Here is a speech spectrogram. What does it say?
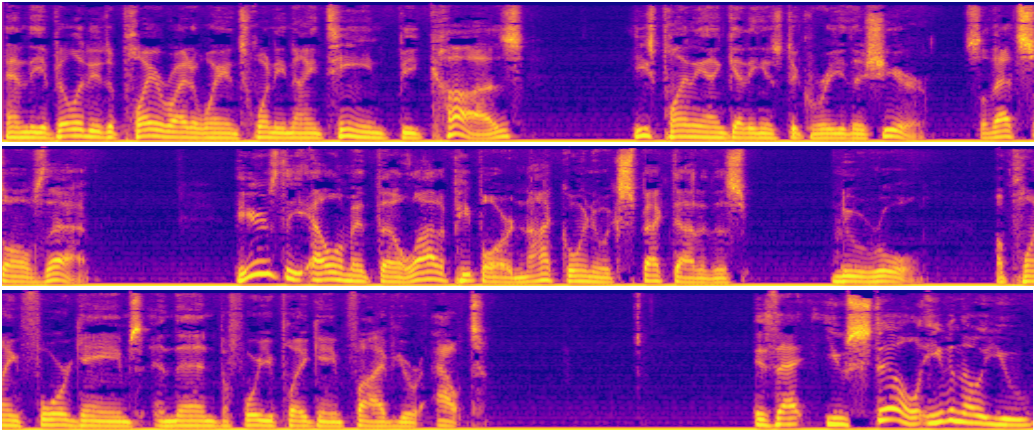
and the ability to play right away in 2019 because he's planning on getting his degree this year. So that solves that. Here's the element that a lot of people are not going to expect out of this new rule of playing four games and then before you play game five, you're out. Is that you still, even though you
